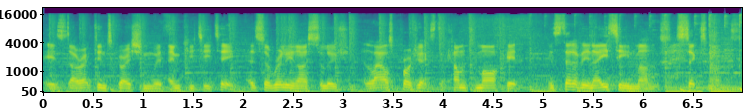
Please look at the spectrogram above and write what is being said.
is direct integration with MQTT. It's a really nice solution. It allows projects to come to market instead of in 18 months, six months.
